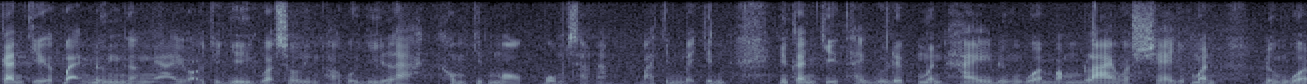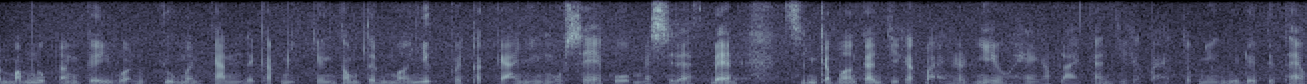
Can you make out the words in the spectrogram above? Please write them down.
các anh chị các bạn đừng ngần ngại gọi cho Di qua số điện thoại của Di là 091 465 3979 nếu các anh chị thấy video clip của mình hay đừng quên bấm like và share giúp mình. Đừng quên bấm nút đăng ký và nút chuông bên cạnh để cập nhật những thông tin mới nhất về tất cả những mẫu xe của Mercedes-Benz. Xin cảm ơn các anh chị các bạn rất nhiều. Hẹn gặp lại các anh chị các bạn trong những video tiếp theo.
